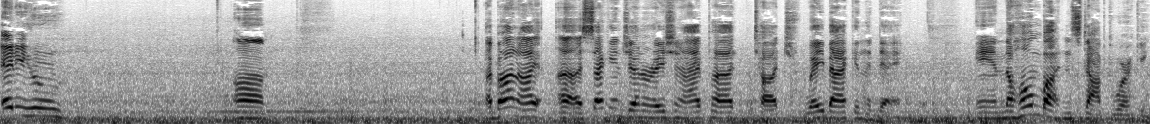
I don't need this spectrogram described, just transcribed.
anywho um I bought an, a second generation iPod Touch way back in the day, and the home button stopped working.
